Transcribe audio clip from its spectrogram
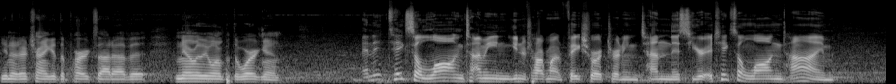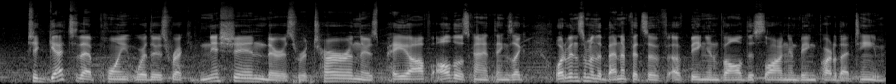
you know, they're trying to get the perks out of it, and they don't really want to put the work in. And it takes a long time. I mean, you know, talking about Fake Shore turning 10 this year, it takes a long time to get to that point where there's recognition, there's return, there's payoff, all those kind of things. Like, what have been some of the benefits of, of being involved this long and being part of that team?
